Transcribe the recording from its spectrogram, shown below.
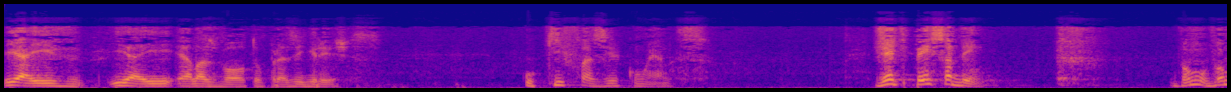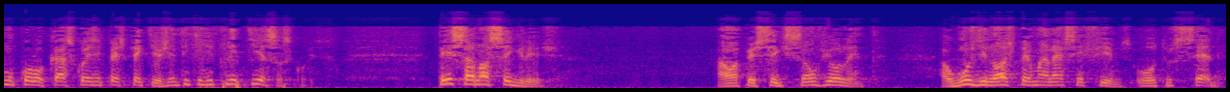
E aí, e aí elas voltam para as igrejas. O que fazer com elas? Gente, pensa bem. Vamos, vamos colocar as coisas em perspectiva. A gente tem que refletir essas coisas. Pensa a nossa igreja. Há uma perseguição violenta. Alguns de nós permanecem firmes, outros cedem.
